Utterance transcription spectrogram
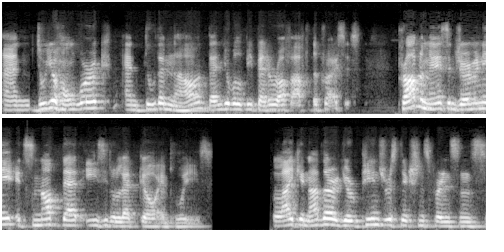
and do your homework and do them now, then you will be better off after the crisis. Problem is in Germany, it's not that easy to let go employees like in other European jurisdictions, for instance,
